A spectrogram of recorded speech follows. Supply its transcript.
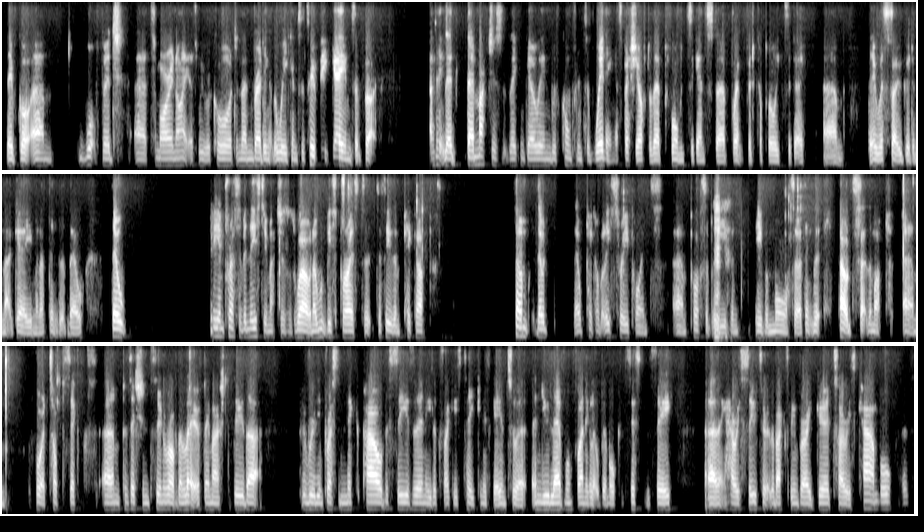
They've got um, Watford uh, tomorrow night as we record, and then Reading at the weekend. So two big games, but I think they're, they're matches that they can go in with confidence of winning, especially after their performance against uh, Brentford a couple of weeks ago. Um, they were so good in that game, and I think that they'll they'll be impressive in these two matches as well. And I wouldn't be surprised to, to see them pick up some. They'll they'll pick up at least three points, um, possibly mm. even even more. So I think that that would set them up um, for a top six um, position sooner rather than later if they manage to do that really impressed with Nick Powell this season. He looks like he's taking his game to a, a new level and finding a little bit more consistency. Uh, I think Harry Souttar at the back's been very good. Tyrese Campbell has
